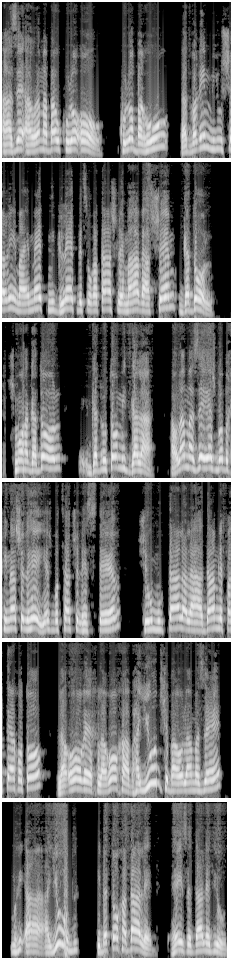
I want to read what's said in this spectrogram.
הזה, העולם הבא הוא כולו אור, כולו ברור, והדברים מיושרים, האמת נגלית בצורתה השלמה, והשם גדול. שמו הגדול, גדלותו מתגלה. העולם הזה יש בו בחינה של ה', יש בו צד של הסתר, שהוא מוטל על האדם לפתח אותו לאורך, לרוחב. היוד שבעולם הזה, היוד היא בתוך הדלת, ה' זה דלת יוד,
